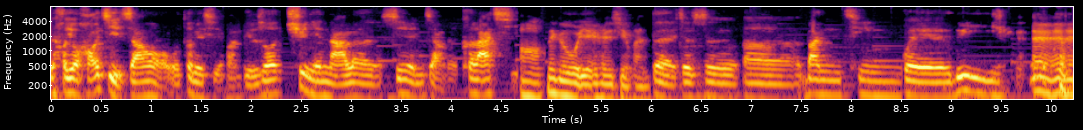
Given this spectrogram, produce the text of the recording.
有好几张哦，我特别喜欢。比如说去年拿了新人奖的克拉奇哦，那个我也很喜欢。对，就是呃，万青规律，哎哎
